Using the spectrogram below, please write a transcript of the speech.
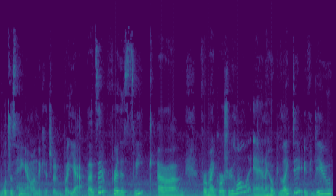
we'll just hang out in the kitchen. But yeah, that's it for this week um, for my grocery haul. And I hope you liked it. If you do,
